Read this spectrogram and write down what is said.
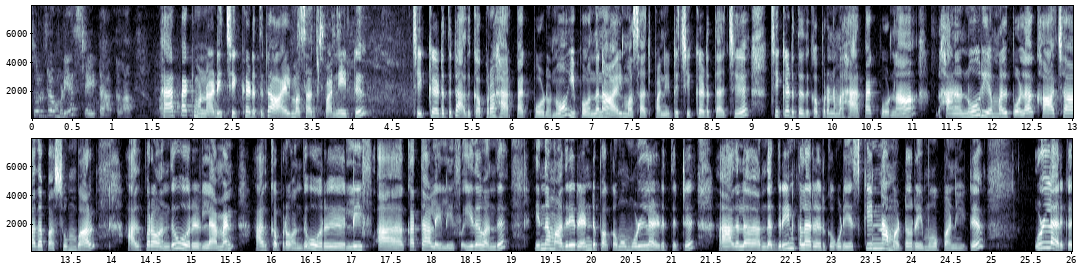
சுருட்ட முடிய ஸ்ட்ரைட் ஆக்கலாம். ஹேர் பேக் முன்னாடி சிக் எடுத்துட்டு ஆயில் மசாஜ் பண்ணிவிட்டு சிக் எடுத்துகிட்டு அதுக்கப்புறம் ஹேர் பேக் போடணும். இப்போ வந்து நான் ஆயில் மசாஜ் பண்ணிவிட்டு சிக் எடுத்தாச்சு. சிக் எடுத்ததுக்கப்புறம் நம்ம ஹேர் பேக் போடலாம். நூறு எம்எல் போல் காய்ச்சாத பசும்பால். அதுக்கப்புறம் வந்து ஒரு லெமன் அதுக்கப்புறம் வந்து ஒரு லீஃப் கத்தாழை லீஃப் இதை வந்து இந்த மாதிரி ரெண்டு பக்கமும் முள்ளை எடுத்துட்டு அதில் அந்த க்ரீன் கலர் இருக்கக்கூடிய ஸ்கின்னை மட்டும் ரிமூவ் பண்ணிவிட்டு உள்ளே இருக்க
